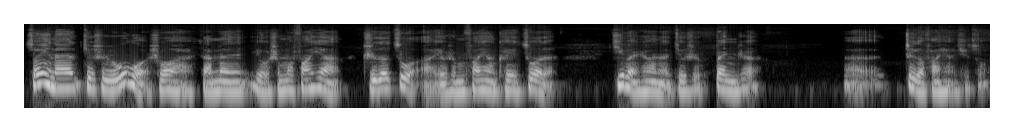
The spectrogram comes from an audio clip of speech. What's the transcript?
所以呢，就是如果说啊，咱们有什么方向值得做啊，有什么方向可以做的，基本上呢，就是奔着呃这个方向去做。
